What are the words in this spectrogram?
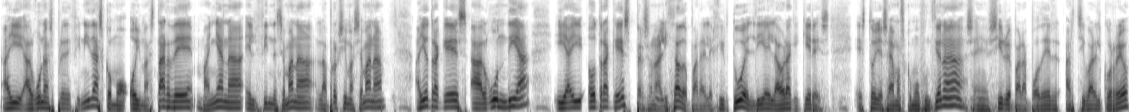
Hay algunas predefinidas como hoy más tarde, mañana, el fin de semana, la próxima semana. Hay otra que es algún día y hay otra que es personalizado para elegir tú el día y la hora que quieres. Esto ya sabemos cómo funciona, sirve para poder archivar el correo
